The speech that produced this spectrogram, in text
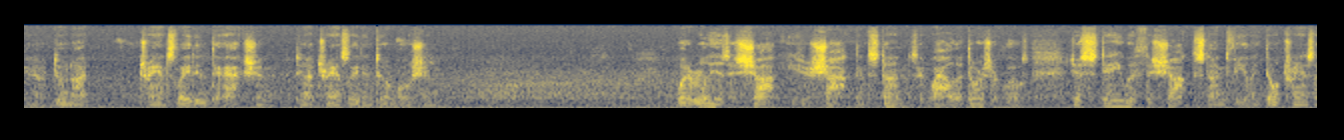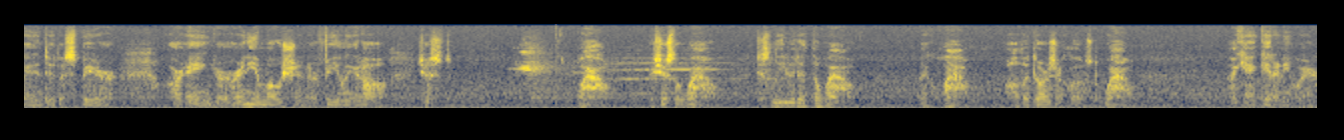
you know, do not translate into action, do not translate into emotion. What it really is is shock. You're shocked and stunned. Say, wow, the doors are closed. Just stay with the shocked, stunned feeling. Don't translate into despair or anger or any emotion or feeling at all. Just, wow. It's just a wow. Just leave it at the wow. Like, wow, all the doors are closed. Wow, I can't get anywhere.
